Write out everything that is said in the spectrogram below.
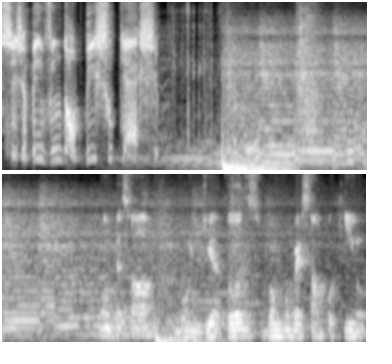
Seja bem-vindo ao Bicho Cash. Bom, pessoal, bom dia a todos. Vamos conversar um pouquinho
